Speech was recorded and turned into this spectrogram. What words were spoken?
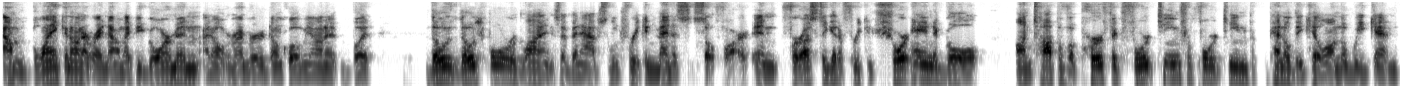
I'm blanking on it right now. It might be Gorman. I don't remember. Don't quote me on it. But those those forward lines have been absolute freaking menaces so far. And for us to get a freaking shorthanded goal on top of a perfect 14 for 14 penalty kill on the weekend,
